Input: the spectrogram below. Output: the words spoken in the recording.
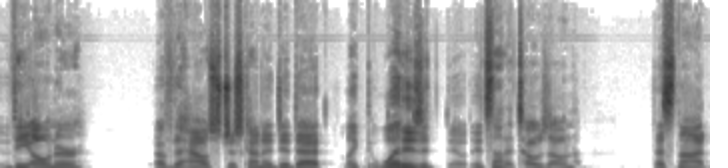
the owner of the house just kind of did that. Like, what is it? It's not a tow zone. That's not.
